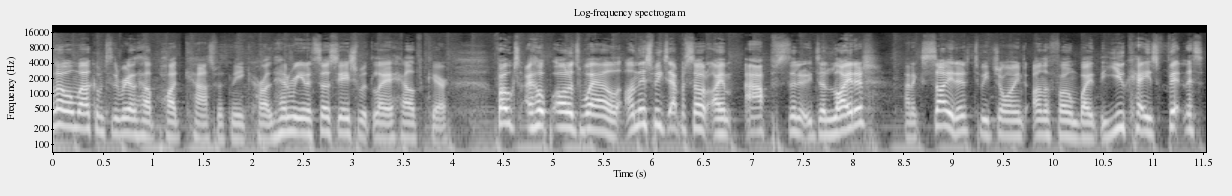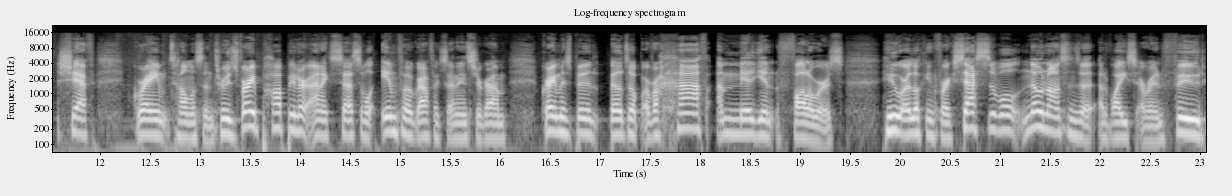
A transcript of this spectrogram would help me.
Hello and welcome to the Real Health podcast with me, Karl Henry, in association with Laya Healthcare. Folks, I hope all is well. On this week's episode, I am absolutely delighted and excited to be joined on the phone by the UK's fitness chef, Graeme Tomlinson. Through his very popular and accessible infographics on Instagram, Graeme has been, built up over half a million followers who are looking for accessible, no nonsense advice around food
